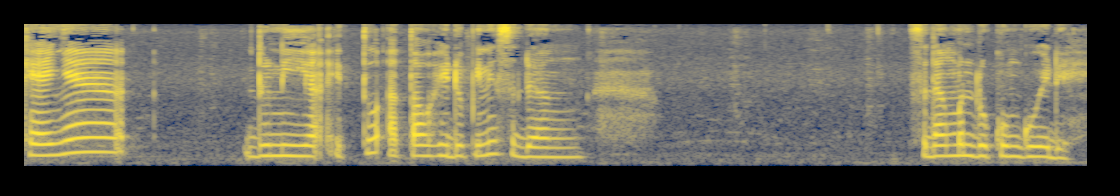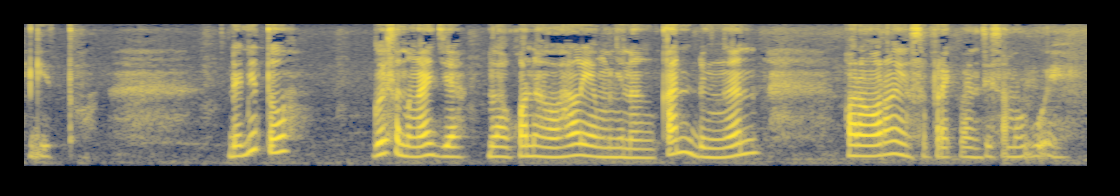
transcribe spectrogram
kayaknya dunia itu atau hidup ini sedang sedang mendukung gue deh gitu. Dan itu gue seneng aja melakukan hal-hal yang menyenangkan dengan orang-orang yang sefrekuensi sama gue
